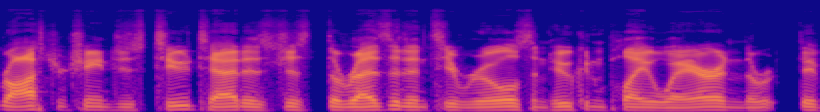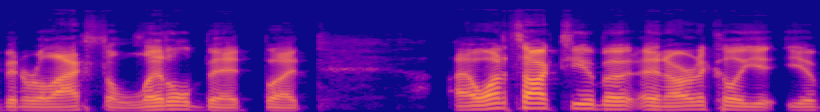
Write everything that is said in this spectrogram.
roster changes too, Ted, is just the residency rules and who can play where. And the, they've been relaxed a little bit. But I want to talk to you about an article you, you,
